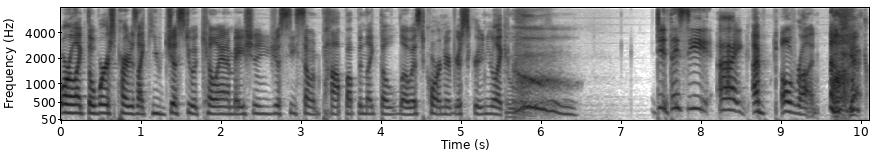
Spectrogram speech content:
Or like the worst part is like you just do a kill animation and you just see someone pop up in like the lowest corner of your screen. You're like, did they see? I I'll run. like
